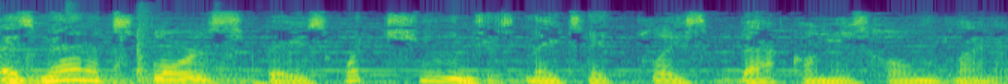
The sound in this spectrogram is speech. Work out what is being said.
As man explores space, what changes may take place back on his home planet?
